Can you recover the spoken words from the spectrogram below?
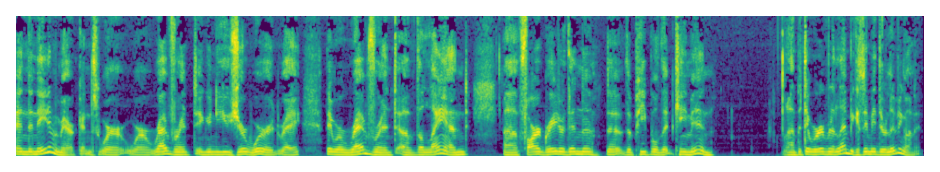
And the Native Americans were, were reverent, you're going to use your word, Ray. They were reverent of the land uh, far greater than the, the, the, people that came in. Uh, but they were reverent of the land because they made their living on it.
